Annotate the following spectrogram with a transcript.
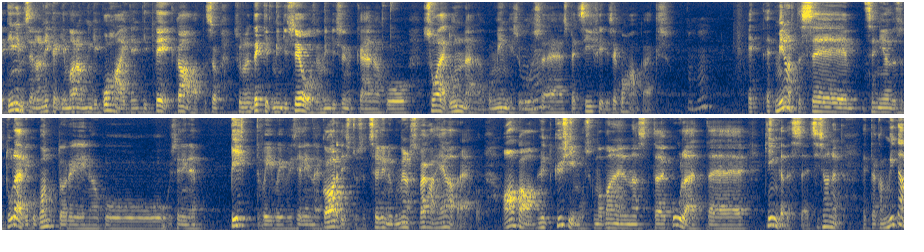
et inimesel on ikkagi, ma arvan, mingi koha identiteet ka vaata, su, sul on, tekib mingi seos või mingi sihuke nagu soe tunne nagu mingisuguse mm -hmm. spetsiifilise kohaga, eks mm. -hmm et, et minu arvates see, see nii-öelda see tulevikukontori nagu selline pilt või, või, või selline kaardistus, et see oli nagu minu arust väga hea praegu. aga nüüd küsimus, kui ma panen ennast kuulajate kingadesse, et siis on, et, et aga mida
